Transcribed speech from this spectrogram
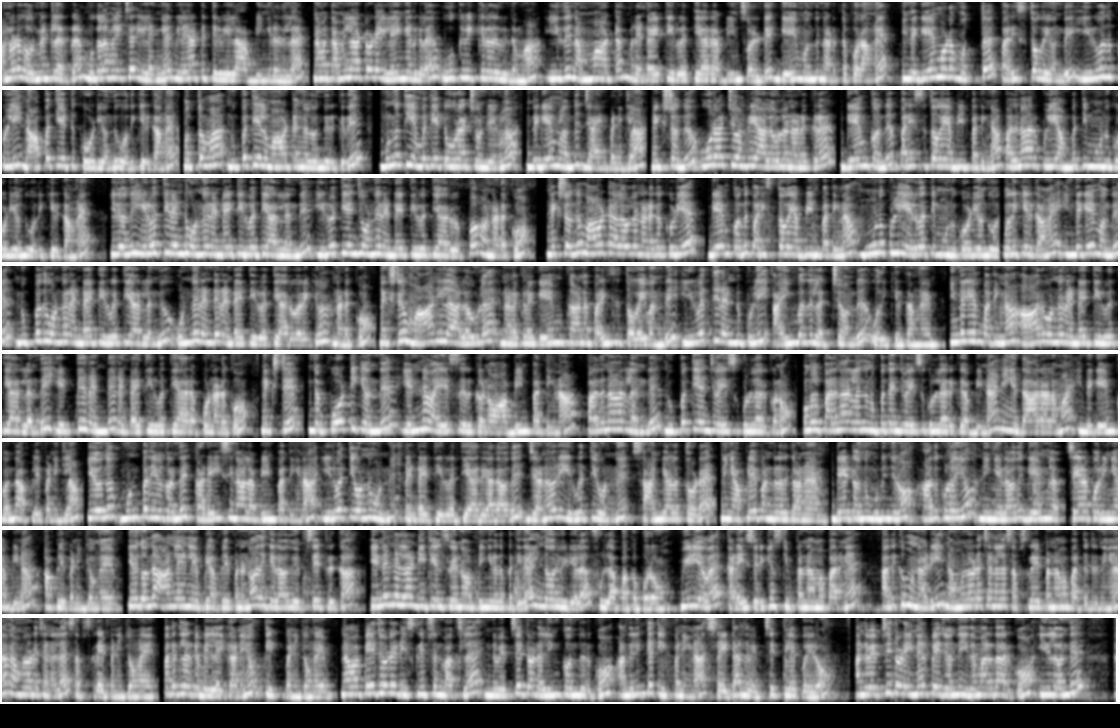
நம்மளோட கவர்மெண்ட்ல இருக்கிற முதலமைச்சர் இளைஞர் விளையாட்டு திருவிழா அப்படிங்கிறதுல நம்ம தமிழ்நாட்டோட இளைஞர்களை ஊக்குவிக்கிறது விதமா இது நம்ம ஆட்டம் ரெண்டாயிரத்தி இருபத்தி ஆறு அப்படின்னு சொல்லிட்டு கேம் வந்து நடத்த போறாங்க. இந்த கேமோட மொத்த பரிசு தொகை வந்து இருபது புள்ளி நாற்பத்தி எட்டு கோடி வந்து ஒதுக்கியிருக்காங்க மொத்தமா முப்பத்தி ஏழு மாவட்டங்கள் வந்து இருக்குது. முன்னூத்தி எண்பத்தி எட்டு ஊராட்சி ஒன்றியங்களும் இந்த கேம்ல வந்து ஜாயின் பண்ணிக்கலாம். நெக்ஸ்ட் வந்து ஊராட்சி ஒன்றிய அளவுல நடக்கிற கேமுக்கு வந்து பரிசு தொகை அப்படின்னு பாத்தீங்கன்னா பதினாறு புள்ளி ஐம்பத்தி மூணு கோடி வந்து ஒதுக்கி இருக்காங்க. இது வந்து இருபத்தி ரெண்டு ஒன்னு ரெண்டாயிரத்தி இருபத்தி ஆறுல இருந்து இருபத்தி அஞ்சு ஒன்னு ரெண்டாயிரத்தி இருபத்தி ஆறு அப்போ நடக்கும். நெக்ஸ்ட் வந்து மாவட்ட அளவுல நடக்கக்கூடிய கேமுக்கு வந்து பரிசு தொகை அப்படின்னு பாத்தீங்கன்னா மூணு புள்ளி எழுபத்தி மூணு கோடி வந்து ஒதுக்கி இருக்காங்க இந்த கேம் வந்து முப்பது ஒன்னு ரெண்டாயிரத்தி இருபத்தி ஆறுல இருந்து ஒன்னு ரெண்டு ரெண்டாயிரத்தி இருபத்தி ஆறு வரைக்கும் நடக்கும். நெக்ஸ்ட் மாநில அளவுல நடக்கிற கேமுக்கான பரிசு தொகை வந்து இருபத்தி ரெண்டு புள்ளி ஐம்பது லட்சம் வந்து ஒதுக்கி இருக்காங்க இந்த கேம் பாத்தீங்கன்னா ஆறு ஒன்னு ரெண்டாயிரத்தி இருபத்தி ஆறுல இருந்து எட்டு ரெண்டு ரெண்டாயிரத்தி இருபத்தி ஆறு அப்போ நடக்கும். நெக்ஸ்ட் இந்த போட்டிக்கு வந்து என்ன வயசு இருக்கணும் அப்படின்னு பாத்தீங்கன்னா பதினாறுல இருந்து முப்பத்தி அஞ்சு வயசுக்குள்ள இருக்கணும். உங்களுக்கு பதினாறுல இருந்து முப்பத்தஞ்சு வயசுக்குள்ள இருக்கு அப்படின்னா நீங்க தாராளமா இந்த கேமுக்கு வந்து அப்ளை பண்ணிக்கலாம். இது வந்து முன்பதிவுக்கு வந்து கடைசி நாள் அப்படின்னு பாத்தீங்கன்னா இருபத்தி ஒன்னு ஒன்னு ரெண்டாயிரத்தி இருபத்தி ஆறு. அதாவது ஜனவரி இருபத்தி ஒன்னு சாயங்காலத்தோட நீங்க அப்ளை பண்றதுக்கான டேட் வந்து முடிஞ்சிடும் அதுக்குள்ளயும் நீங்க ஏதாவது கேம்ல சேர போறீங்க அப்படின்னா அப்ளை பண்ணிக்கோங்க. இதுக்கு வந்து ஆன்லைன்ல எப்படி அப்ளை பண்ணணும்? அதுக்கு ஏதாவது வெப்சைட் இருக்கா? என்னென்னலாம் டீடைல்ஸ் வேணும் அப்படிங்கறத பத்தி தான் இந்த ஒரு வீடியோல ஃபுல்லா பார்க்க போறோம். வீடியோவை கடைசி வரைக்கும் ஸ்கிப் பண்ணாம பாருங்க. அதுக்கு முன்னாடி நம்மளோட சேனலை சப்ஸ்கிரைப் பண்ணாம பார்த்துட்டு இருந்தீங்கன்னா நம்மளோட சேனலை சப்ஸ்கிரைப் பண்ணிக்கோங்க. பக்கத்துல இருக்க பெல் ஐக்கானையும் கிளிக் பண்ணிக்கோங்க. நம்ம பேஜோட டிஸ்கிரிப்ஷன் பாக்ஸ்ல இந்த வெப்சைட்டோட லிங்க் வந்து இருக்கும். அந்த லிங்கை கிளிக் பண்ணீங்கன்னா ஸ்ட்ரைட்டா அந்த வெப்சைட்குள்ளே போயிடும் அந்த வெப்சைட்டோட இன்னர் பேஜ் வந்து இது மாதிரி தான் இருக்கும். இதுல வந்து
